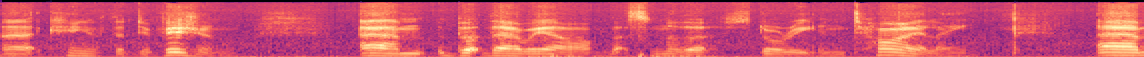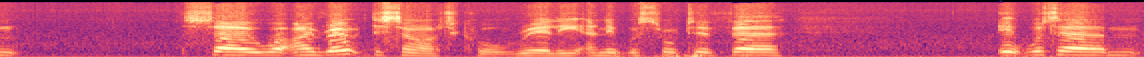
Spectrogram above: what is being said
uh, king of the division, um, but there we are. That's another story entirely. Um, so I wrote this article really, and it was sort of uh, it was um.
